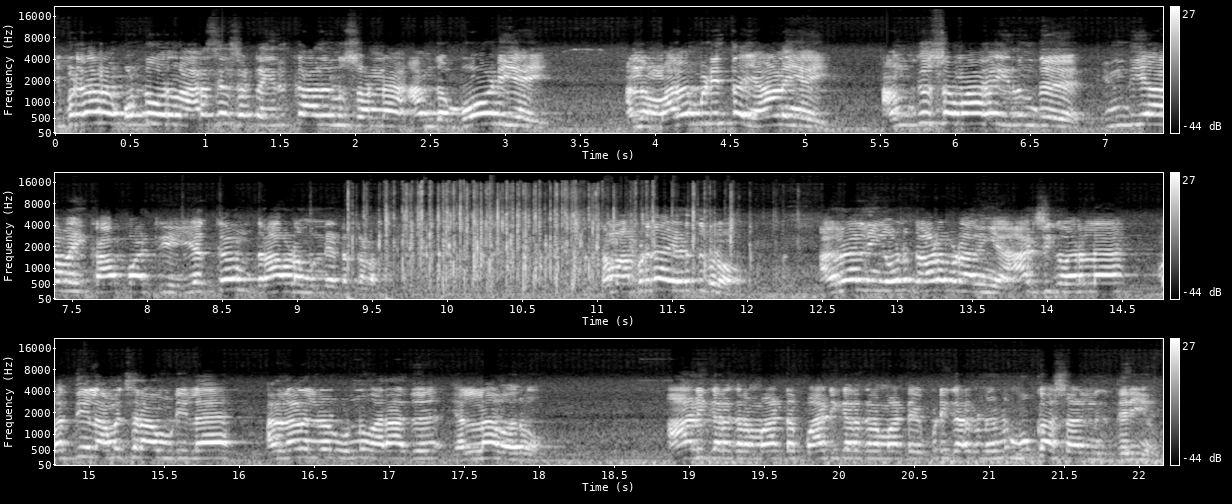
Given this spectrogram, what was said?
இப்படிதான் நான் கொண்டு வருவேன். அரசியல் சட்டம் இருக்காதுன்னு சொன்ன அந்த மோடியை அந்த மதம் பிடித்த யானையை அங்குசமாக இருந்து இந்தியாவை காப்பாற்றிய இயக்கம் திராவிட முன்னேற்ற கழகம். நம்ம அப்படிதான் எடுத்துக்கணும். அதனால நீங்க ஒண்ணும் கவலைப்படாதீங்க. ஆட்சிக்கு வரல மத்தியில் அமைச்சராக முடியல அதனால ஒன்றும் ஒண்ணும் வராது. எல்லாம் வரும். ஆடி கறக்கிற மாட்டை பாடி கறக்கிற மாட்டை எப்படி கறக்கணும்னு மு க. ஸ்டாலினுக்கு தெரியும்.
